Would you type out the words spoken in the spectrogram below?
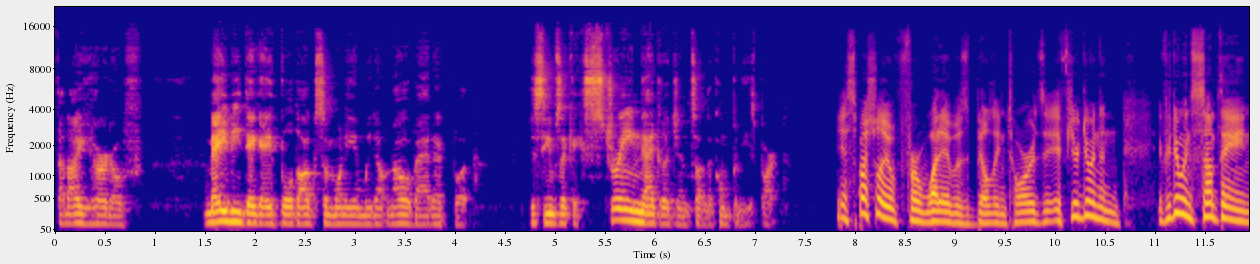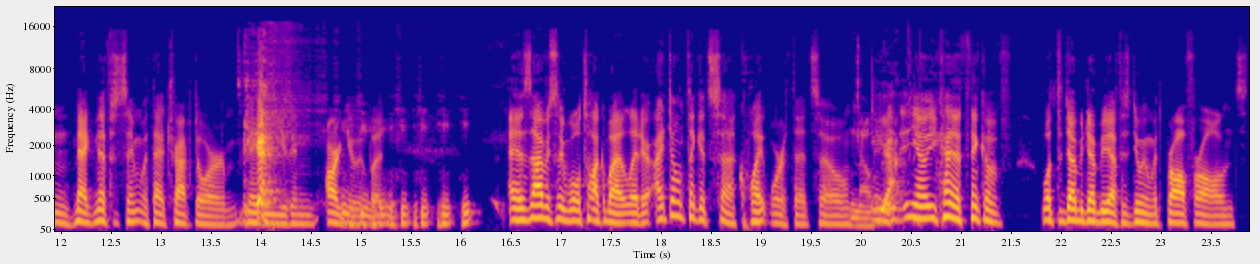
that I heard of. Maybe they gave Bulldog some money and we don't know about it, but this seems like extreme negligence on the company's part. Yeah, especially for what it was building towards. If you're doing an, if you're doing something magnificent with that trapdoor, maybe Yeah. you can argue it. But as obviously we'll talk about it later, I don't think it's uh, quite worth it. So no. Yeah. you know, you kind of think of what the WWF is doing with Brawl for All, and it's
